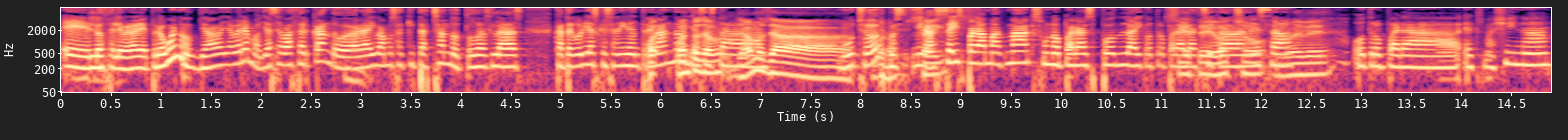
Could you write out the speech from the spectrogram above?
Eh, lo celebraré. Pero bueno, ya, ya veremos, ya se va acercando. Ahora íbamos aquí tachando todas las categorías que se han ido entregando. ¿Cuántos ya está- llevamos ya? Muchos, bueno, pues mira, seis. para Mad Max, uno para Spotlight, otro para la chica ocho, danesa, nueve, otro para Ex Machina.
